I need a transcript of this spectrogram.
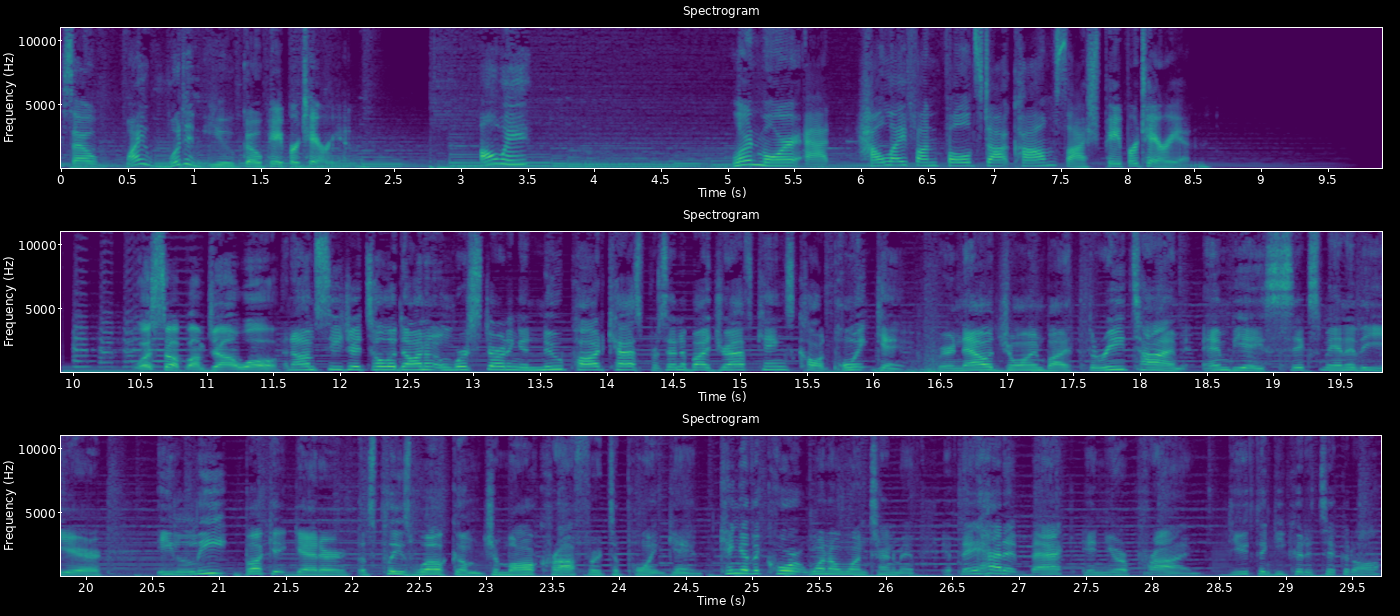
So why wouldn't you go papertarian? I'll wait. Learn more at howlifeunfolds.com slash papertarian. What's up? I'm John Wall. And I'm CJ Toledano, and we're starting a new podcast presented by DraftKings called Point Game. We're now joined by three time NBA Six Man of the Year, elite bucket getter. Let's please welcome Jamal Crawford to Point Game. King of the Court one on one tournament. If they had it back in your prime, do you think he could have took it all?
